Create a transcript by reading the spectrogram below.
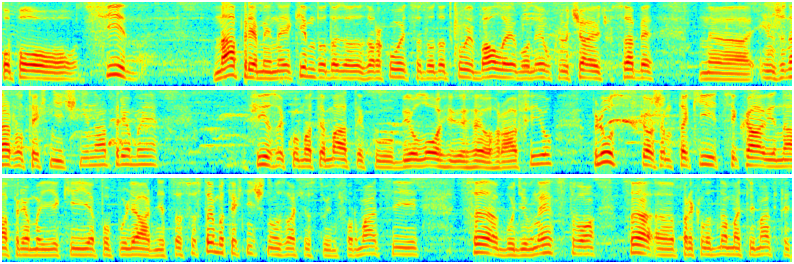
по, по всі напрями, на яким зараховуються додаткові бали, вони включають в себе інженерно-технічні напрями, фізику, математику, біологію, географію. Плюс, скажімо, такі цікаві напрями, які є популярні, це система технічного захисту інформації, це будівництво, це е, прикладна математика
